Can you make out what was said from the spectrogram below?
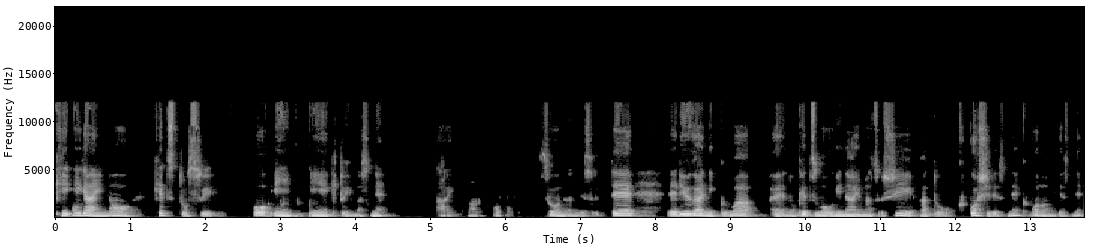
気以外の血と水を陰陰液と言いますね。はい。なるほど。そうなんです。で、え龍眼肉は、えー、の血も補いますし、あと、クコシですね、クコの実ですね。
